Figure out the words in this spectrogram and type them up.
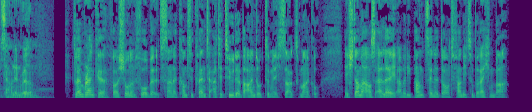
sound and rhythm. Glenn Branca war schon ein Vorbild. Seine konsequente Attitüde beeindruckte mich, sagt Michael. Ich stamme aus LA, aber die Punkszene dort fand ich zu berechenbar.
